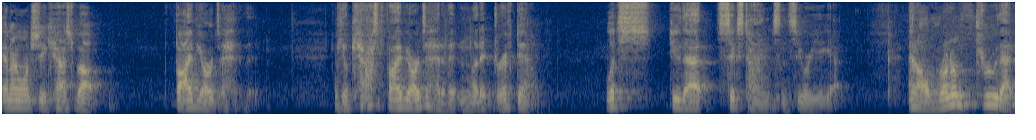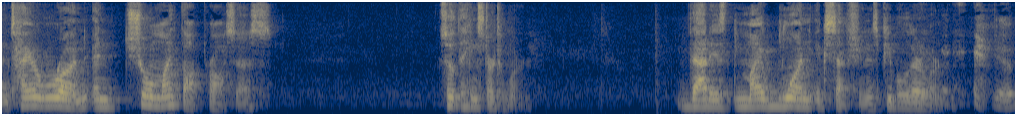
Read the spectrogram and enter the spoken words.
and I want you to cast about five yards ahead of it. If you'll cast five yards ahead of it and let it drift down, let's do that six times and see where you get. And I'll run them through that entire run and show them my thought process so that they can start to learn. That is my one exception is people that are learning. Yep.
